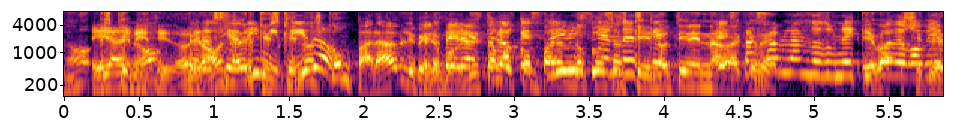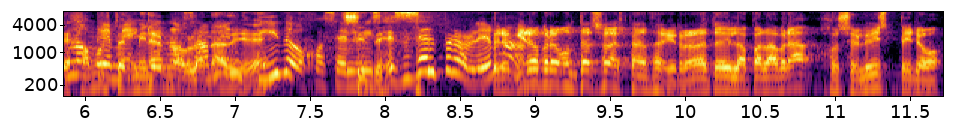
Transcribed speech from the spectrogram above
No, es que no. Pero si ha dimitido. Es que no es comparable. Pero, ¿por qué estamos comparando cosas que, no tienen nada que ver? Estás hablando de un equipo de gobierno que nos ha ¿eh? mentido, José Luis. Ese es el problema. Pero quiero preguntárselo a Esperanza Aguirre. Ahora te doy la palabra, José Luis, pero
